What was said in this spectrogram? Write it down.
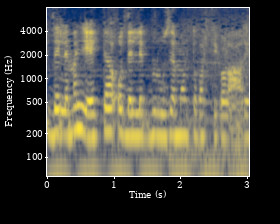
delle magliette o delle bluse molto particolari.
